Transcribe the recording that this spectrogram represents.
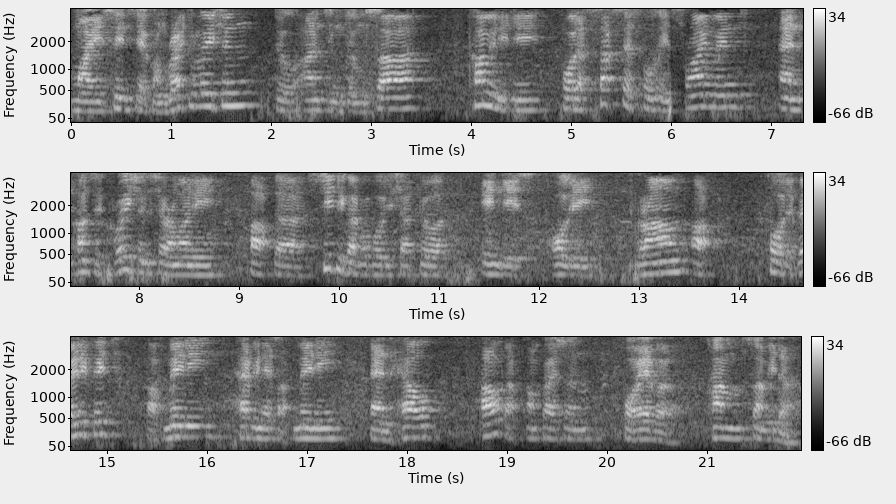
My sincere congratulations to Ansimjeongsa, community for the successful enshrinement and consecration ceremony of the Kshitigarbha Bodhisattva in this holy ground for the benefit of many, happiness of many, and help out of compassion forever. Ham Samida.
